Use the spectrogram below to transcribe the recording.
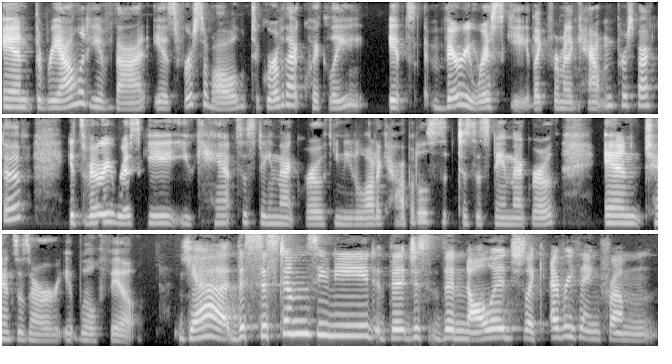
And the reality of that is, first of all, to grow that quickly, it's very risky. Like from an accountant perspective, it's very risky. You can't sustain that growth. You need a lot of capital to sustain that growth. And chances are it will fail. Yeah, the systems you need, the just the knowledge, like everything from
